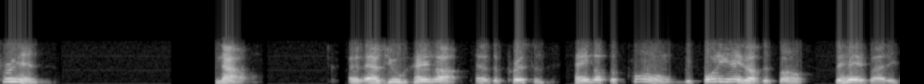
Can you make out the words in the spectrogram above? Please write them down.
friend. Now, and as you hang up, as the person hang up the phone, before they hang up the phone, say, "Hey, buddy.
